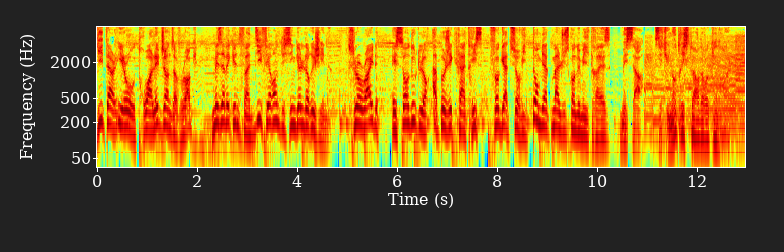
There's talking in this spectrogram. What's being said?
Guitar Hero 3 Legends of Rock, mais avec une fin différente du single d'origine. Slow Ride est sans doute leur apogée créatrice. Fogat survit tant bien que mal jusqu'en 2013, mais ça, c'est une autre histoire de rock'n'roll.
